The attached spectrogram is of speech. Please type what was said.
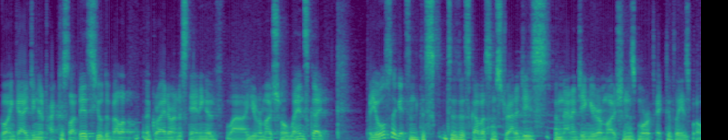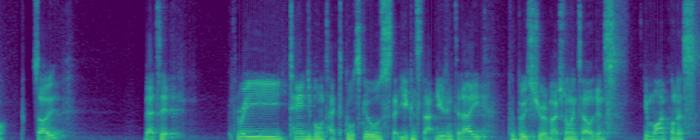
by engaging in a practice like this, you'll develop a greater understanding of uh, your emotional landscape, but you also get some dis- to discover some strategies for managing your emotions more effectively as well. So that's it. Three tangible and tactical skills that you can start using today to boost your emotional intelligence, your mindfulness,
